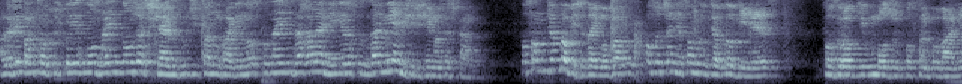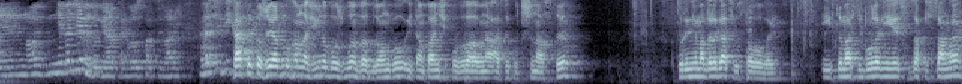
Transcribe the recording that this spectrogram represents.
Ale wie pan co, tylko jedną, na jedną rzecz chciałem zwrócić pan uwagę. No rozpoznajemy zażalenie, nie zajmujemy się dzisiaj maseczkami. To sąd w Działdowie się zajmował, orzeczenie sądu w Działdowie jest, co zrobił, umorzył postępowanie. No nie będziemy drugi raz tego rozpatrywali. Tak, tylko że ja dmucham na zimno, bo już byłem w Elblągu i tam pani się powołała na artykuł 13, który nie ma delegacji ustawowej. I w tym artykule nie jest zapisane,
